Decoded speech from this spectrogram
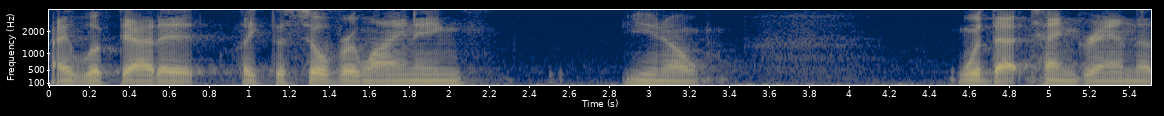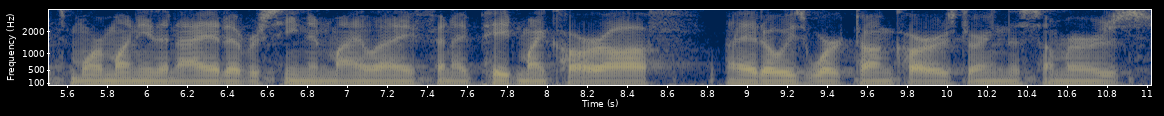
I looked at it like the silver lining, you know, with that 10 grand, that's more money than I had ever seen in my life. And I paid my car off. I had always worked on cars during the summers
